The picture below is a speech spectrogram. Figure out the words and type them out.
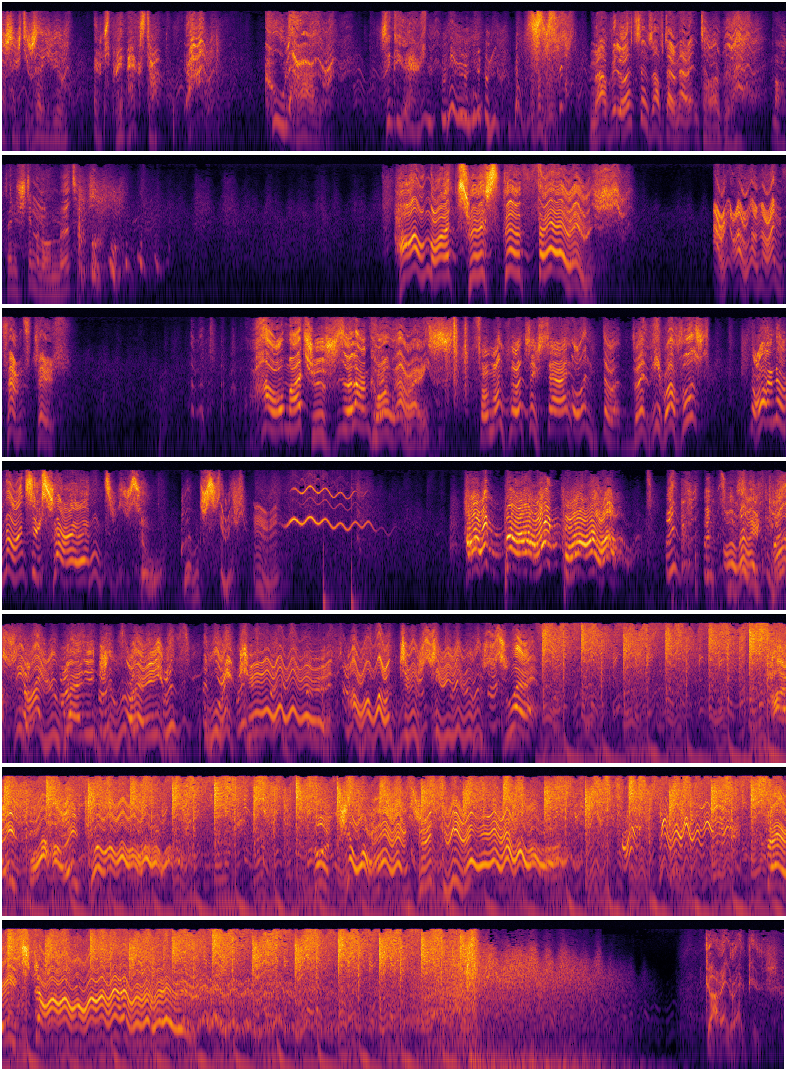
ist das nicht dieser hier? Spray Baxter. Ja, cooler. Sind die echt? Na, wie läuft's jetzt auf deiner Interview? Macht deine Stimme unmöglich. How much is the fish? 59. How much is the Langkornreis? 45 Cent. Und the Leberwurst? 99 Cent. So günstig. Mhm. All right, Pussy, are you ready to ready? Wicked! I want to see you sweat. Hyper, hyper! Put your hands in the air! Very star! Got it, Records.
